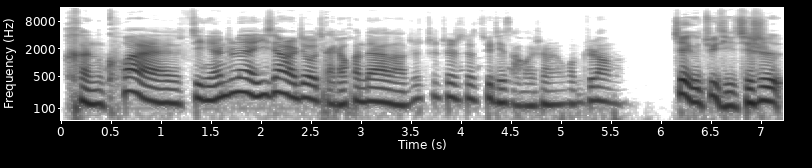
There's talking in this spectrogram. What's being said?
很快几年之内一下就改朝换代了。这这这这具体咋回事？我们知道吗？这个具体其实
